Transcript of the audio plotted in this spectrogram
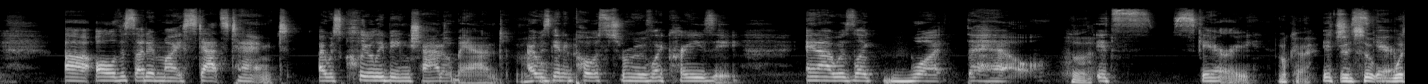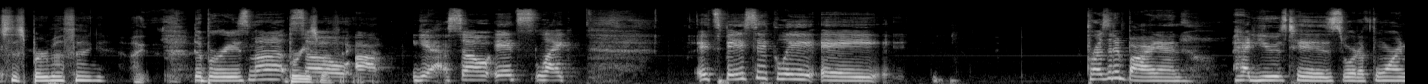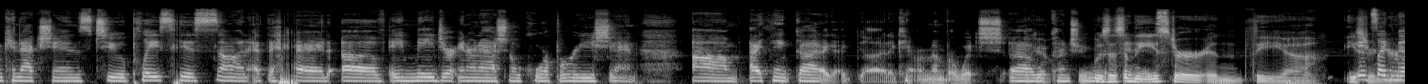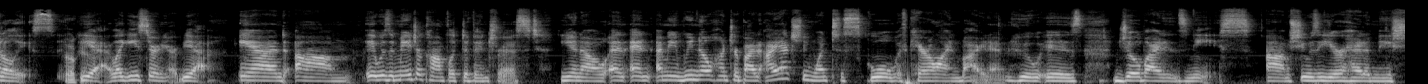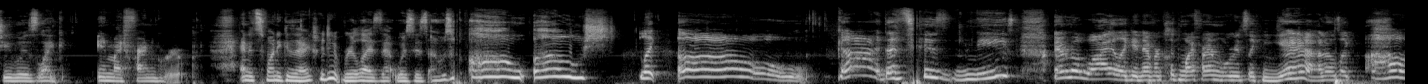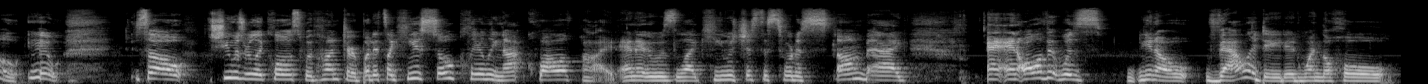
uh, all of a sudden my stats tanked. I was clearly being shadow banned. Oh, I was getting posts removed like crazy. And I was like, what the hell? Huh. It's scary. Okay. It's and so scary. what's this Burma thing? I, the Burisma. Burisma so, thing. Uh, yeah. So it's like it's basically a President Biden had used his sort of foreign connections to place his son at the head of a major international corporation um, I think God, I, God, I can't remember which uh, okay. what country was this in the is. East or in the uh, Eastern? It's like Europe? Middle East. Okay. Yeah, like Eastern Europe. Yeah. And um, it was a major conflict of interest, you know. And and I mean, we know Hunter Biden. I actually went to school with Caroline Biden, who is Joe Biden's niece. Um, she was a year ahead of me. She was like in my friend group, and it's funny because I actually didn't realize that was his. I was like, oh, oh, sh-, like, oh. God, that's his niece. I don't know why. Like, it never clicked. My friend Morgan's like, yeah, and I was like, oh, ew. So she was really close with Hunter, but it's like he is so clearly not qualified. And it was like he was just this sort of scumbag. And, and all of it was, you know, validated when the whole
